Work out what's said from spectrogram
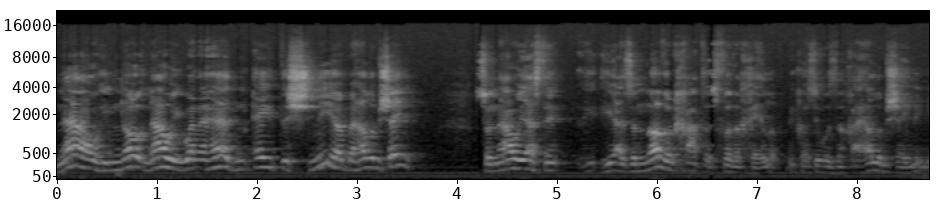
Now he know. Now he went ahead and ate the shniya behelim sheni. So now he has to. He has another chatos for the chaylev because it was the chayelim sheni.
